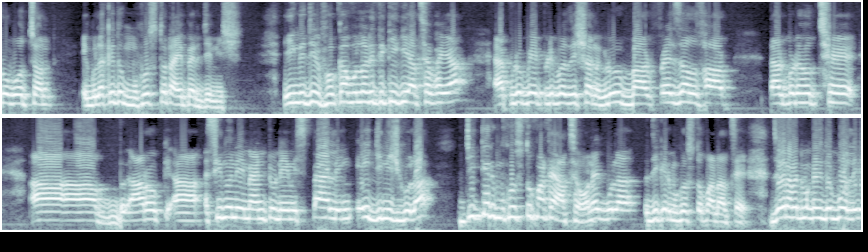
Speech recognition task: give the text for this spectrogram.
প্রবচন, এগুলা কিন্তু মুখস্থ টাইপের জিনিস। ইংরেজির ভোকাবুলারিতে কি কি আছে ভাইয়া? অ্যাপ্রোপ্রিয়েট প্রিপোজিশন গ্রুপ বার ফ্রেজাল ভার্ব তারপরে হচ্ছে আরও সিনোনিম অ্যান্টোনিম স্পেলিং এই জিনিসগুলা জিকের মুখস্থ পাঠে আছে, অনেকগুলা জিকের মুখস্থ পাঠ আছে। যেমন আমি তোমাকে যদি বলি,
